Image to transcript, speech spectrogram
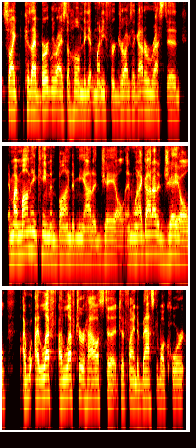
so I because I burglarized a home to get money for drugs. I got arrested, and my mom had came and bonded me out of jail. And when I got out of jail, I, I left I left her house to to find a basketball court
